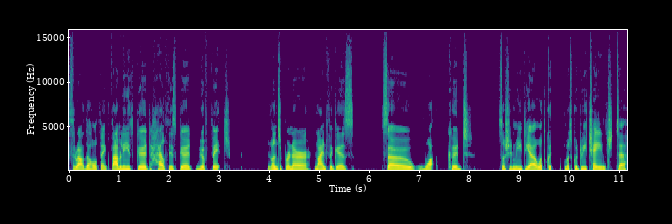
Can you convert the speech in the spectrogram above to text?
throughout the whole thing. Family is good, health is good, you're fit, entrepreneur, nine figures. So what could social media, what could what could we change to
